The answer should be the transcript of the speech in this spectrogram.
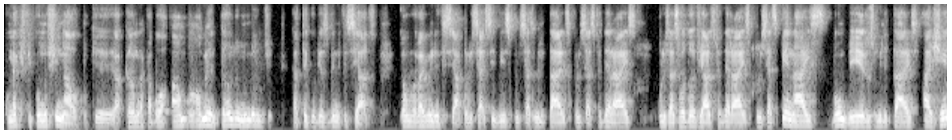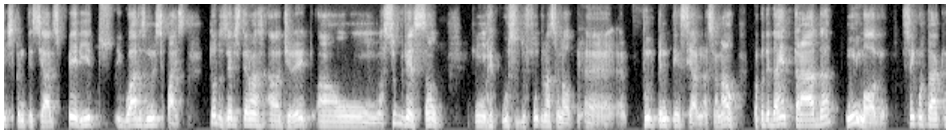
como é que ficou no final, porque a Câmara acabou aumentando o número de, categorias beneficiadas. Então, vai beneficiar policiais civis, policiais militares, policiais federais, policiais rodoviários federais, policiais penais, bombeiros militares, agentes penitenciários, peritos e guardas municipais. Todos eles terão a, a direito a uma subvenção com recursos do Fundo Nacional, é, Fundo Penitenciário Nacional, para poder dar entrada no imóvel. Sem contar que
